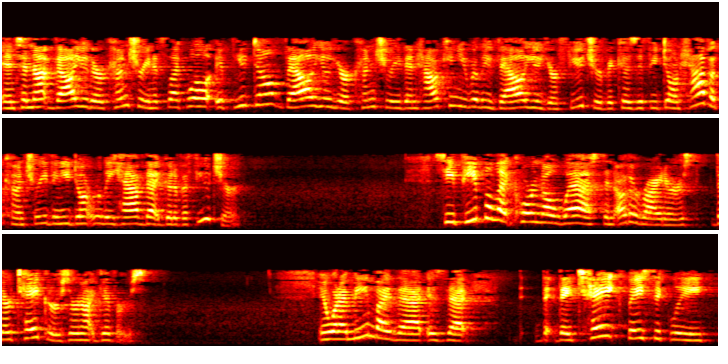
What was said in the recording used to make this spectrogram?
and to not value their country. And it's like, well, if you don't value your country, then how can you really value your future? Because if you don't have a country, then you don't really have that good of a future. See, people like Cornel West and other writers, they're takers, they're not givers. And what I mean by that is that they take basically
